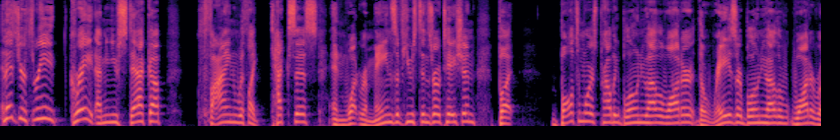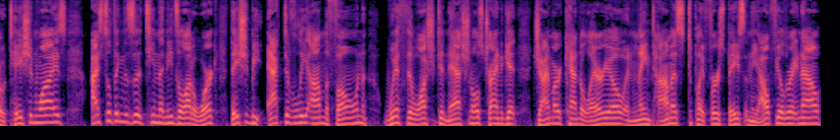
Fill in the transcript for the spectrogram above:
And as your three, great. I mean, you stack up fine with like Texas and what remains of Houston's rotation, but Baltimore's probably blown you out of the water. The Rays are blowing you out of the water rotation wise. I still think this is a team that needs a lot of work. They should be actively on the phone with the Washington Nationals trying to get Jeimer Candelario and Lane Thomas to play first base in the outfield right now.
